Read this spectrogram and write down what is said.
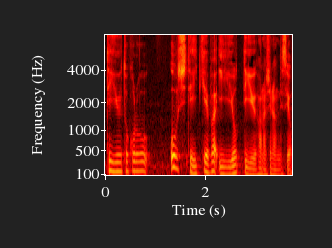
ていうところをしていけばいいよっていう話なんですよ。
